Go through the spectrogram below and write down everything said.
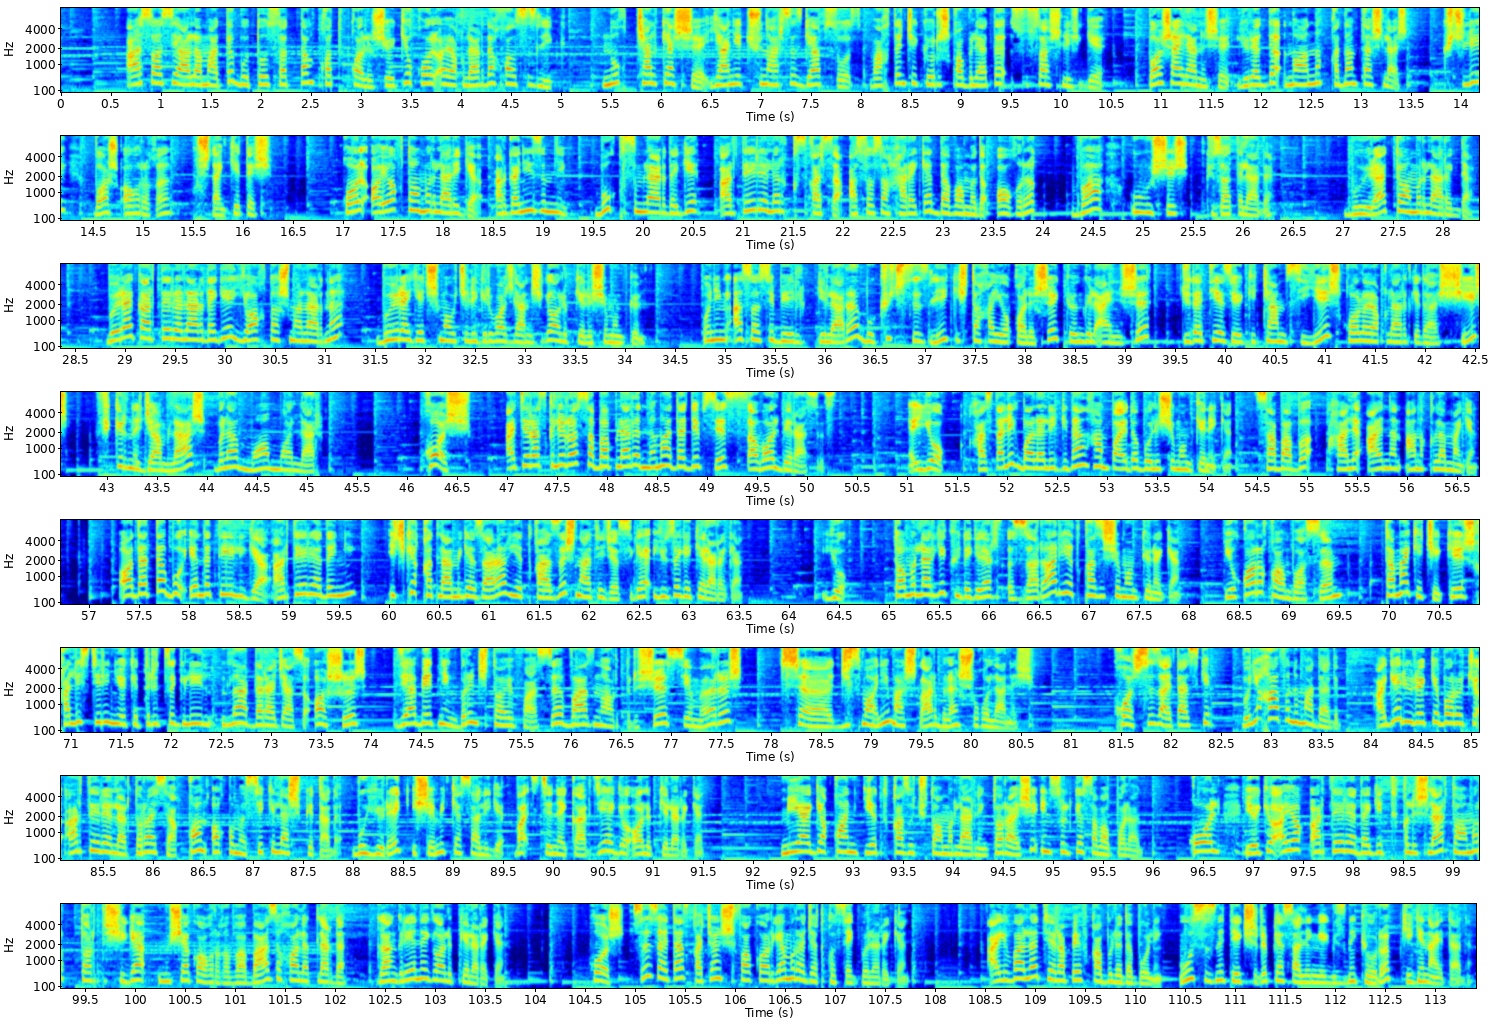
Asosiy alomati bu to'satdan qotib qolish yoki qo'l oyoqlarda holsizlik nuqt chalkashi ya'ni tushunarsiz gap so'z vaqtincha ko'rish qobiliyati susashligi bosh aylanishi yurakda noaniq qadam tashlash kuchli bosh og'rig'i hushdan ketish. Qo'l oyoq tomirlariga organizmning bu qismlaridagi arteriyalar qisqarsa asosan harakat davomida og'riq va uvishish kuzatiladi. Buyrak tomirlarida buyrak arteriyalaridagi yog' toshmalarni buyrak yetishmovchiligi rivojlanishiga olib kelishi mumkin. Uning asosiy belgilari bu kuchsizlik ishtaha yo'qolishi ko'ngil aynishi juda tez yoki kam siyish qo'l oyoqlarida shish fikrni jamlash bilan muammolar. Xo'sh ateroskleroz sabablari nimada deb siz savol berasiz? E, yo'q xastalik bolaligidan ham paydo bo'lishi mumkin ekan. Sababi hali aynan aniqlanmagan. Odatda bu endoteliga arteriyaning ichki qatlamiga zarar yetkazish natijasiga yuzaga kelar ekan. Yo'q tomirlarga quyidagilar zarar yetkazishi mumkin ekan. Yuqori qon bosim tamaki chekish xolesterin yoki tritsiglinlar darajasi oshish diabetning birinchi toifasi vazn orttirishi semirish e, jismoniy mashqlar bilan shug'ullanish. Xo'sh siz aytasizki buning xavfi nimada deb? Agar yurakka boruvchi arteriyalar toraysa qon oqimi sekinlashib ketadi. Bu yurak ishemik kasalligi va stenokardiyaga olib kelar ekan. Miyaga qon yetkazuvchi tomirlarning torayishi insultga sabab bo'ladi. Qo'l yoki oyoq arteriyadagi tiqilishlar tomir tortishiga mushak og'rig'i va ba'zi holatlarda gangrenaga olib kelar ekan. Xo'sh siz aytasiz qachon shifokorga murojaat qilsak bo'lar ekan? Avvalo terapevt qabulida bo'ling. U sizni tekshirib kasalligingizni ko'rib keyin aytadi.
